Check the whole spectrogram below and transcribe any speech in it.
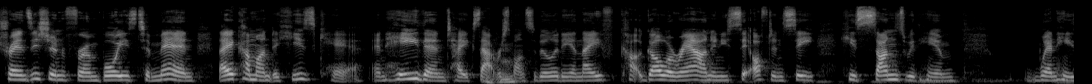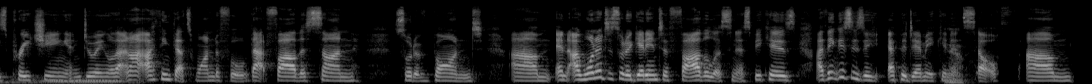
transition from boys to men, they come under his care, and he then takes that hmm responsibility. And they go around, and you see, often see his sons with him when he's preaching and doing all that. And I, I think that's wonderful, that father son sort of bond. Um, and I wanted to sort of get into fatherlessness because I think this is an epidemic in yeah itself. Um,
